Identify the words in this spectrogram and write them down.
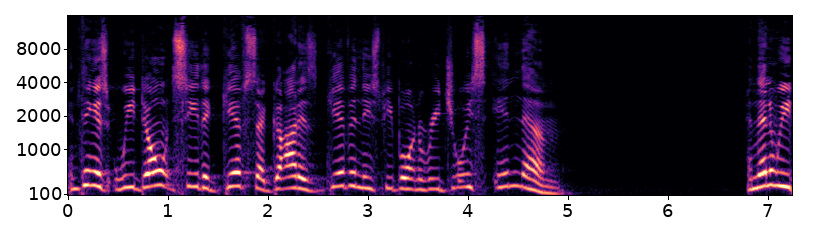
And the thing is, we don't see the gifts that God has given these people and rejoice in them. And then we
